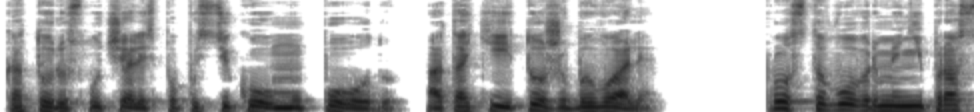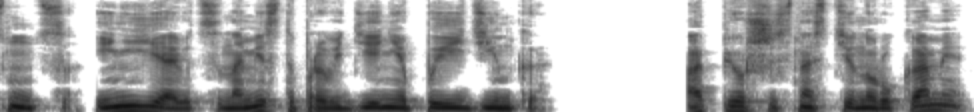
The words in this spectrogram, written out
которые случались по пустяковому поводу, а такие тоже бывали, просто вовремя не проснуться и не явиться на место проведения поединка. Опершись на стену руками,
